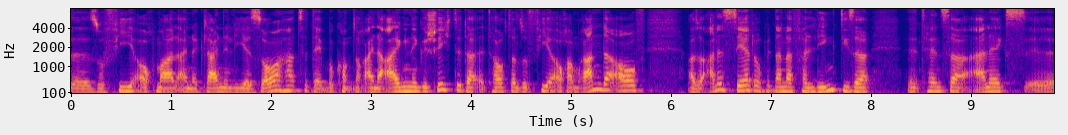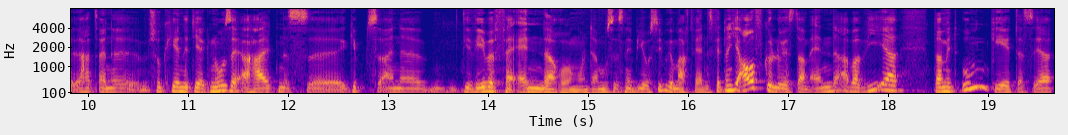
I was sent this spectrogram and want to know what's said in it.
äh, Sophie auch mal eine kleine Liaison hatte. Der bekommt noch eine eigene Geschichte. Da taucht dann Sophie auch am Rande auf. Also alles sehr doch miteinander verlinkt. Dieser äh, Tänzer Alex äh, hat eine schockierende Diagnose erhalten. Es äh, gibt eine Gewebeveränderung und da muss es eine Biopsie gemacht werden. Es wird nicht aufgelöst am Ende, aber wie er damit umgeht, dass er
